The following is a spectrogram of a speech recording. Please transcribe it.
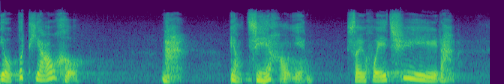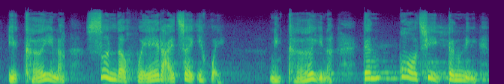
有不调和，那要结好缘，所以回去了。也可以呢，顺着回来这一回，你可以呢，跟过去跟你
